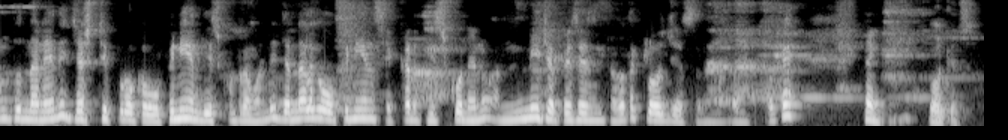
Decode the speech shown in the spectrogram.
ఉంటుంది అనేది జస్ట్ ఇప్పుడు ఒక ఒపీనియన్ తీసుకుంటామండి జనరల్గా ఒపీనియన్స్ ఎక్కడ తీసుకోలేను అన్ని చెప్పేసేసిన తర్వాత క్లోజ్ చేస్తాను. Okay thank you okay sir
